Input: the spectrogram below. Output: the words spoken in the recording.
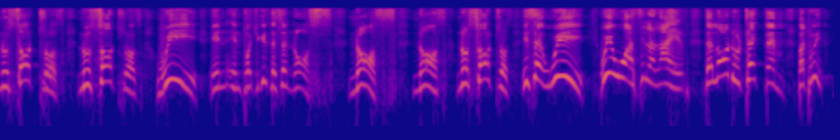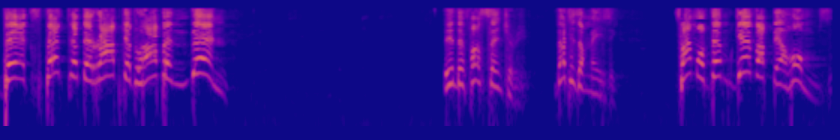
nosotros, nosotros, we, in, in Portuguese they say nos, nos, nos, nosotros. He said, we, we who are still alive, the Lord will take them, but we, they expected the rapture to happen then in the first century. That is amazing. Some of them gave up their homes,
